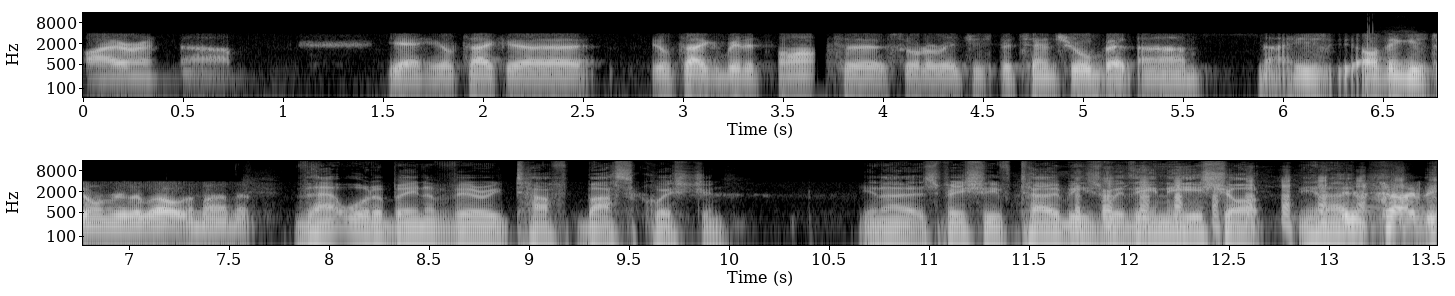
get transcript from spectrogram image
player, and um, yeah, he'll take a he'll take a bit of time to sort of reach his potential. But um, no, he's I think he's doing really well at the moment. That would have been a very tough bus question. You know, especially if Toby's within earshot. You know, If Toby-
